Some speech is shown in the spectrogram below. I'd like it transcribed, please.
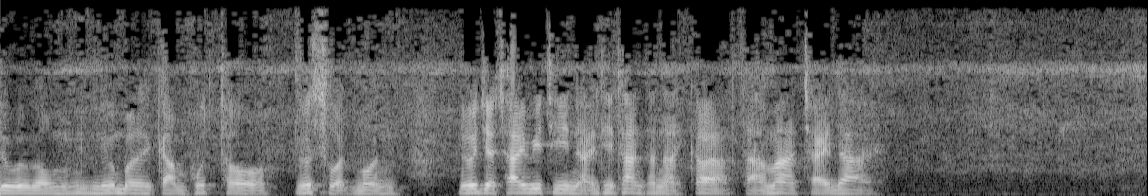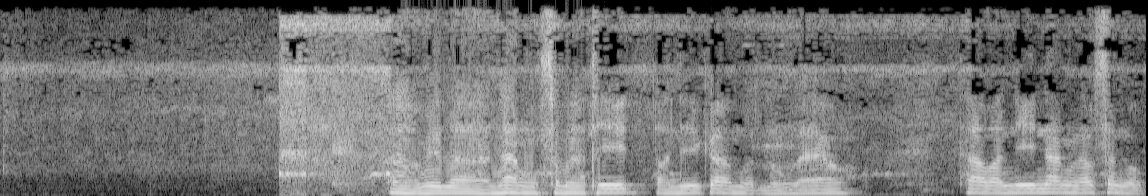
ดูลมหรือบริกรรมพุทโธ หรือสวดมนต์หรือจะใช้วิธีไหนที่ท่านถนัดก็สามารถใช้ได้เวลานั่งสมาธิตอนนี้ก็หมดลงแล้ว ถ้าวันนี้นั่งแล้วสงบ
